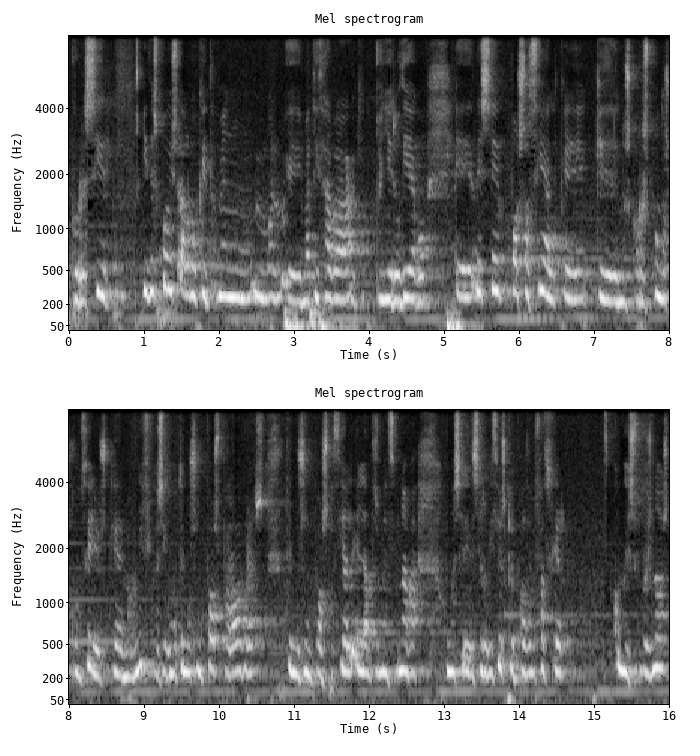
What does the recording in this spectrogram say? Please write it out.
corresir. E despois, algo que tamén mm, bueno, eh, matizaba aquí o compañero Diego, eh, dese pós social que, que nos corresponde aos concellos, que é magnífico, así como temos un pós para obras, temos un pós social, el antes mencionaba unha serie de servicios que poden facer con eso. Pois nós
